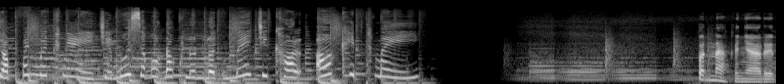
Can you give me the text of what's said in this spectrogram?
ជាប់ពេញមួយថ្ងៃជាមួយសាប៊ូដុសខ្លួនលុច Magical Orchid ថ្មី ប៉ុន្តែកញ្ញារ៉េត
